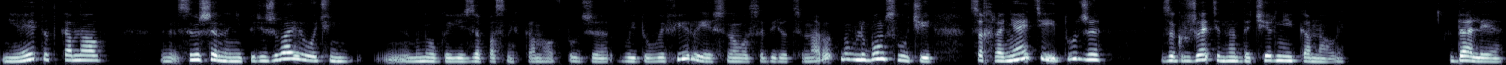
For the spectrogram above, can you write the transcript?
не этот канал, совершенно не переживаю, очень много есть запасных каналов. Тут же выйду в эфир, и снова соберется народ. Но в любом случае сохраняйте и тут же загружайте на дочерние каналы. Далее,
